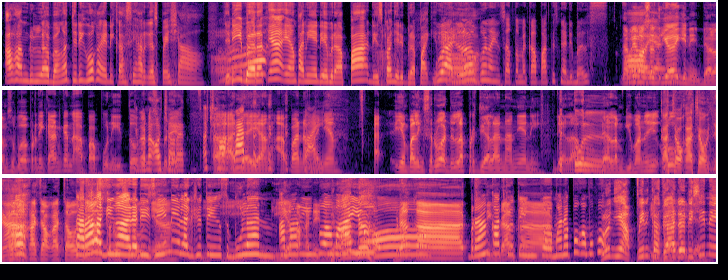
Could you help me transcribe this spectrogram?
Alhamdulillah banget. Jadi gue kayak dikasih harga spesial. Oh. Jadi ibaratnya yang tadinya dia berapa diskon jadi berapa gitu. Gue adalah gue nanya satu makeup artist nggak dibales. Tapi Oh, maksud iya, gue iya. gini, dalam sebuah pernikahan kan apa pun itu Gimana kan oh sebenarnya? Oh, coret. ada yang apa namanya? Yang paling seru adalah perjalanannya nih dalam Betul. dalam gimana nih lu- Kacau-kacaunya. Oh, kacau-kacau. Tara lagi nggak ada di sini, lagi syuting sebulan sama Rindu sama Ayu. Oh. Berangkat. Berangkat syuting ke mana po kamu po? Lu nyiapin kagak Ijen, ada di ijen. sini.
